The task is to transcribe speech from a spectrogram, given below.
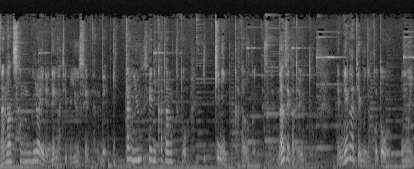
73ぐらいでネガティブ優勢になる。で一旦優勢に傾くと一気に傾くんですね。なぜかというとネガティブなことを思い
